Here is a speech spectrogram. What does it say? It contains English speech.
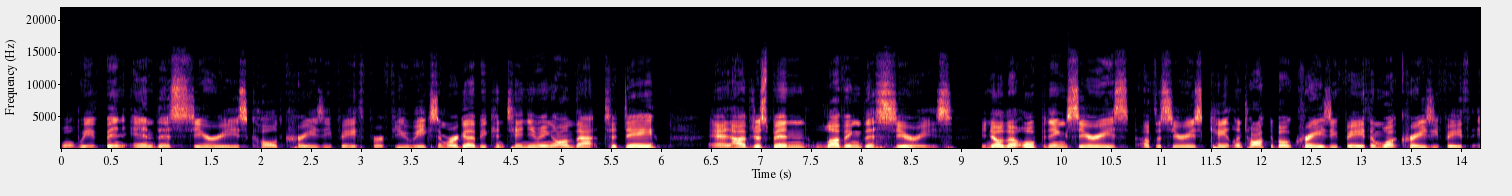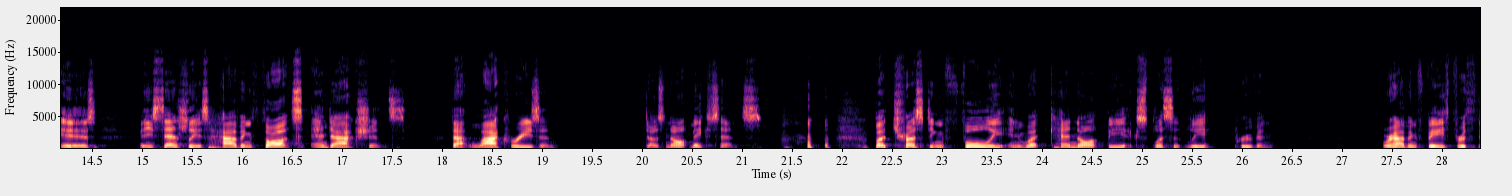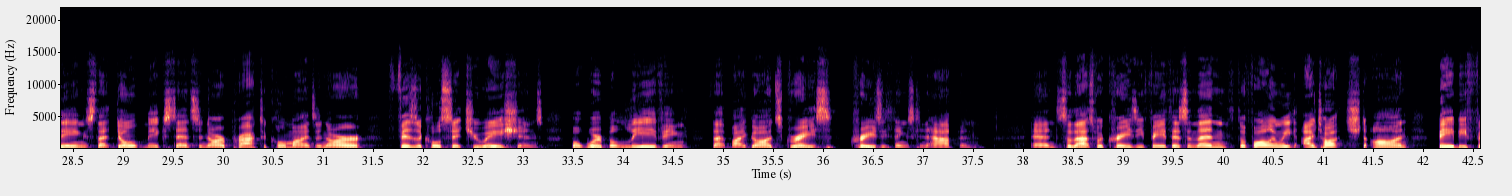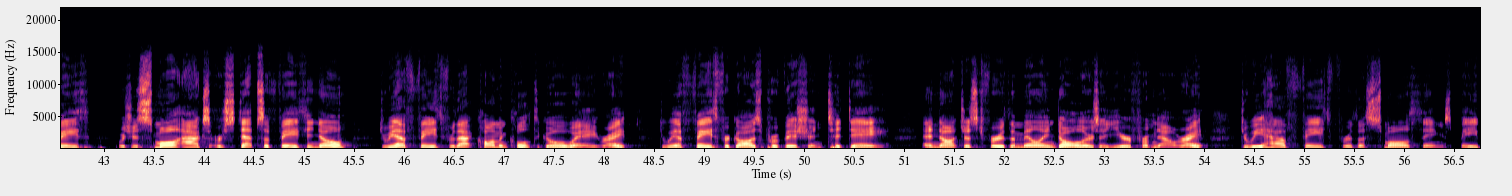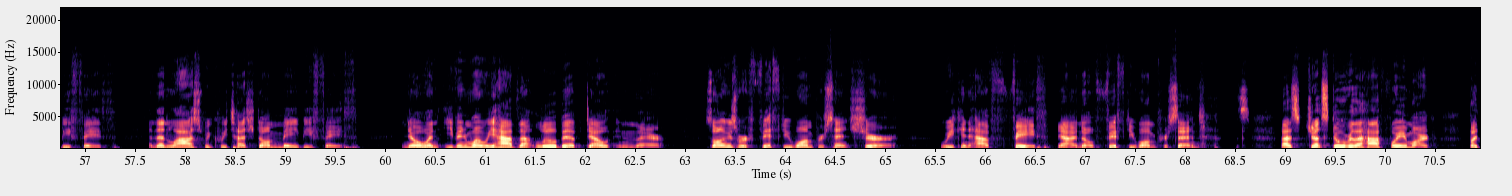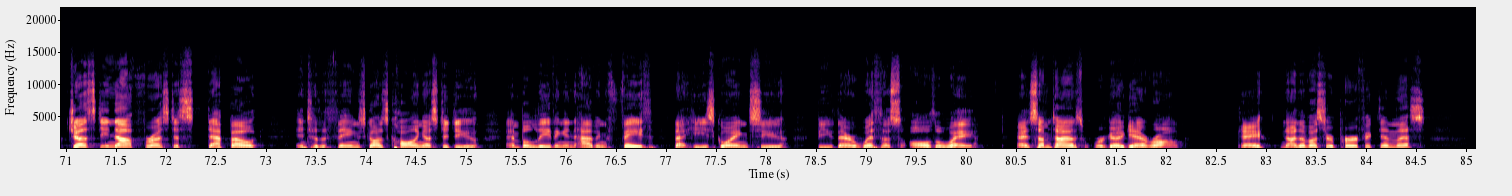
Well, we've been in this series called Crazy Faith for a few weeks, and we're going to be continuing on that today. And I've just been loving this series. You know, the opening series of the series, Caitlin talked about crazy faith and what crazy faith is. And essentially, it's having thoughts and actions that lack reason, does not make sense, but trusting fully in what cannot be explicitly proven. We're having faith for things that don't make sense in our practical minds, in our physical situations, but we're believing that by God's grace, crazy things can happen. And so that's what crazy faith is. And then the following week, I touched on baby faith, which is small acts or steps of faith. You know, do we have faith for that common cold to go away, right? Do we have faith for God's provision today and not just for the million dollars a year from now, right? Do we have faith for the small things, baby faith? And then last week we touched on maybe faith. You know, when even when we have that little bit of doubt in there, as long as we're 51% sure, we can have faith. Yeah, I know, 51%. That's just over the halfway mark, but just enough for us to step out into the things God's calling us to do and believing and having faith that He's going to be there with us all the way. And sometimes we're going to get it wrong. Okay? None of us are perfect in this,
